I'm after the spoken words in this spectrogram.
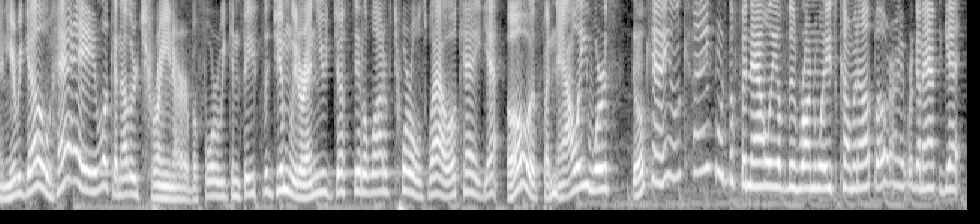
And here we go. Hey, look, another trainer before we can face the gym leader. And you just did a lot of twirls. Wow, okay, yeah. Oh, a finale worth. Okay, okay. The finale of the runway's coming up. All right, we're gonna have to get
